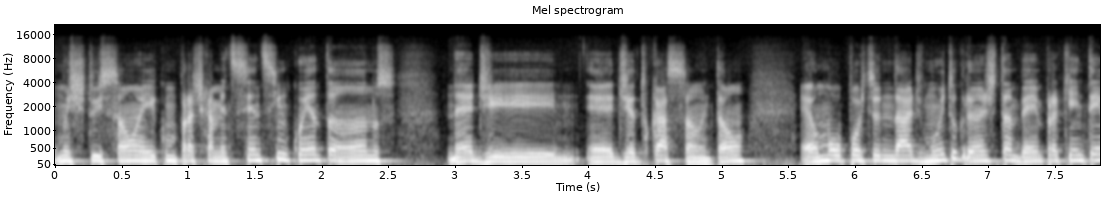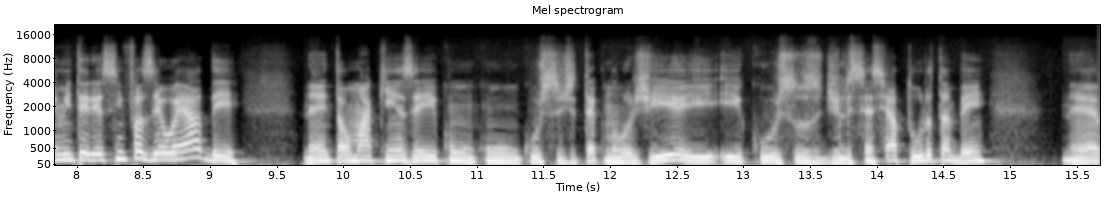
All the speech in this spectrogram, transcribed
uma instituição aí com praticamente 150 anos né, de, é, de educação. Então, é uma oportunidade muito grande também para quem tem o interesse em fazer o EAD. Né? Então, o Mackenzie aí com, com cursos de tecnologia e, e cursos de licenciatura também né,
